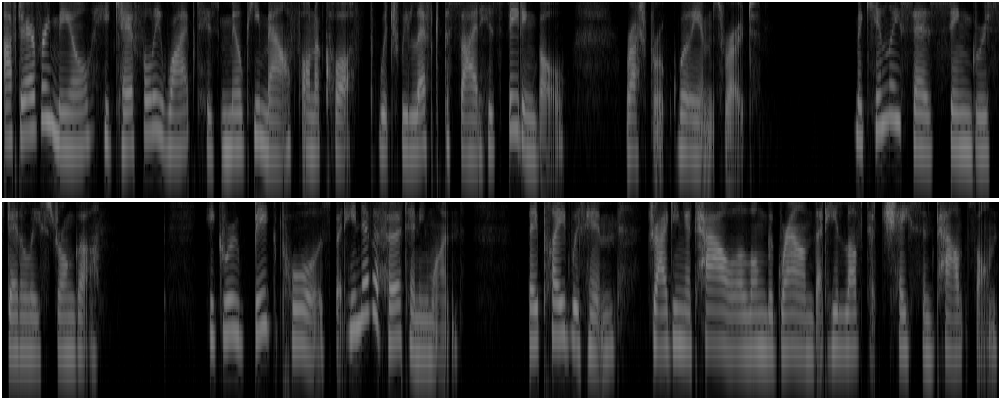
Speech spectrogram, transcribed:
After every meal, he carefully wiped his milky mouth on a cloth which we left beside his feeding bowl, Rushbrook Williams wrote. McKinley says Singh grew steadily stronger. He grew big paws, but he never hurt anyone. They played with him, dragging a towel along the ground that he loved to chase and pounce on.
